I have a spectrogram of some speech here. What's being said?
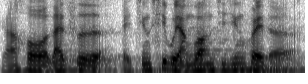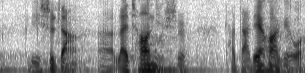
然后来自北京西部阳光基金会的理事长呃来超女士，她打电话给我，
